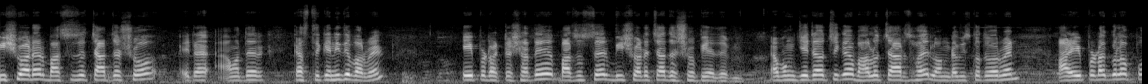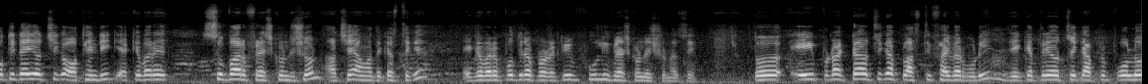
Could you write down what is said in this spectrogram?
বিশ্ব ওয়ার্ডের বাসুসের চার্জার সহ এটা আমাদের কাছ থেকে নিতে পারবেন। এই প্রোডাক্টের সাথে বাসুসের বিশ ওয়াটের চার্জার সহ পেয়ে যাবেন। এবং যেটা হচ্ছে কি ভালো চার্জ হয় লং টাইম ইউজ করতে পারবেন। আর এই প্রোডাক্টগুলো প্রতিটাই হচ্ছে কি অথেন্টিক একেবারে সুপার ফ্রেশ কন্ডিশন আছে আমাদের কাছ থেকে। একেবারে প্রতিটা প্রোডাক্টই ফুলি ফ্রেশ কন্ডিশন আছে। তো এই প্রোডাক্টটা হচ্ছে কি প্লাস্টিক ফাইবার বডি, যে ক্ষেত্রে হচ্ছে কি আপনি পোলো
